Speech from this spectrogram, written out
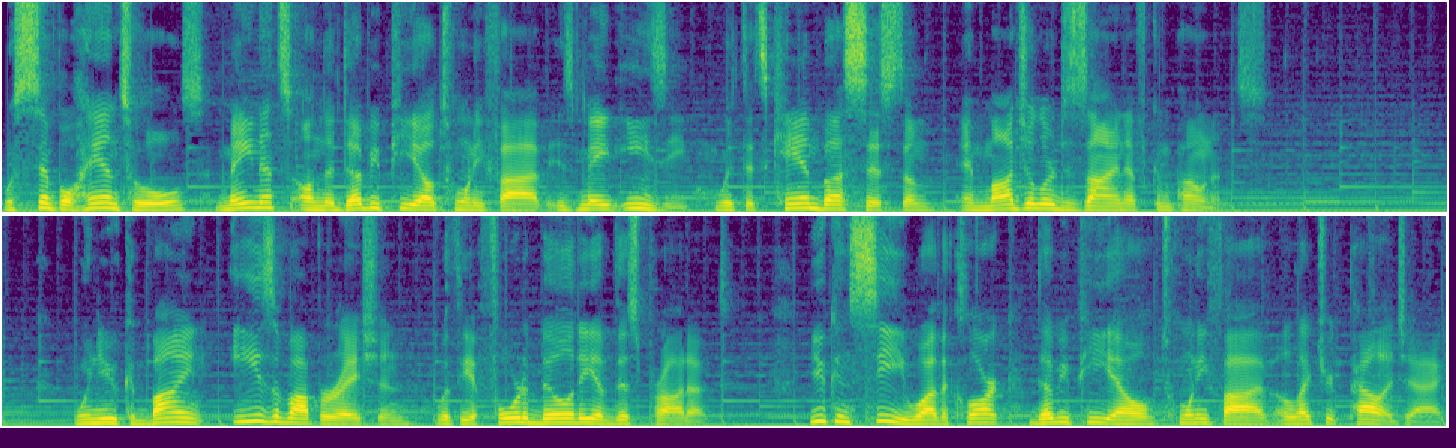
With simple hand tools, maintenance on the WPL25 is made easy with its CAN bus system and modular design of components. When you combine ease of operation with the affordability of this product, you can see why the Clark WPL25 electric pallet jack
